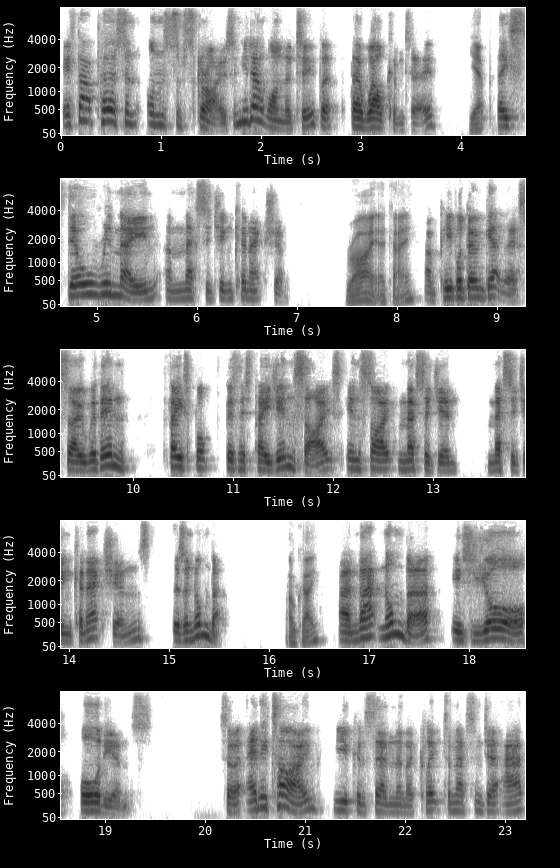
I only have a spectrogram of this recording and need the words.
If that person unsubscribes, and you don't want them to, but they're welcome to, yep, they still remain a messaging connection. Right. Okay. And people don't get this. So within Facebook business page insights, insight messaging, messaging connections, there's a number. Okay. And that number is your audience. So at any time, you can send them a click to messenger ad,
